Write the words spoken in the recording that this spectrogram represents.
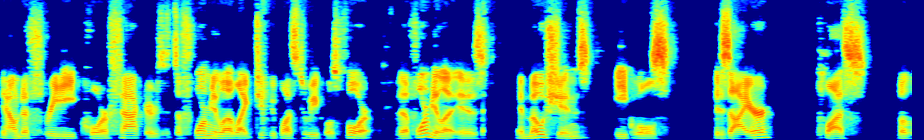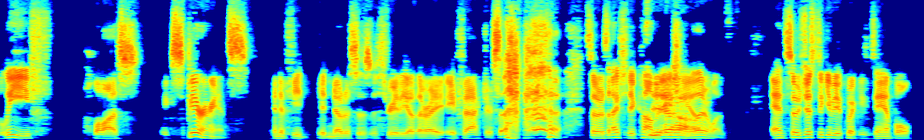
down to three core factors. It's a formula like two plus two equals four. The formula is emotions equals desire plus belief plus experience. And if you did notice, those are three of the other eight factors. so there's actually a combination yeah. of the other ones. And so just to give you a quick example,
